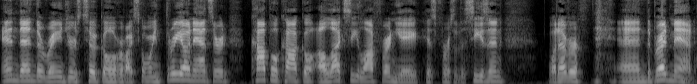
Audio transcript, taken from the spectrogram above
And then the Rangers took over by scoring three unanswered. Kaapo Kakko, Alexi Lafreniere, his first of the season, whatever. And the bread man,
